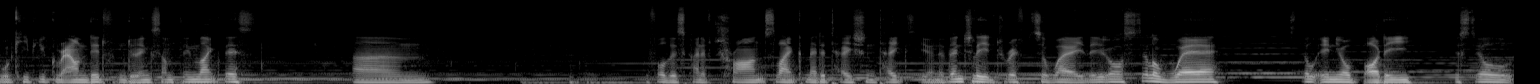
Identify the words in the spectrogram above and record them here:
that will keep you grounded from doing something like this. Um, before this kind of trance like meditation takes you, and eventually it drifts away. You're still aware, still in your body, you're still,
